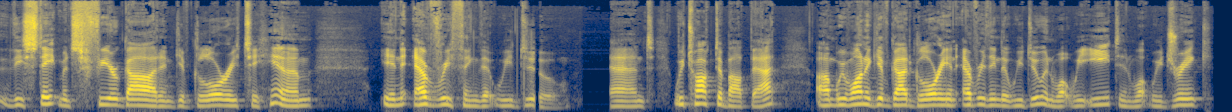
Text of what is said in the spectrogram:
these statements fear God and give glory to Him in everything that we do. And we talked about that. Um, we want to give God glory in everything that we do, in what we eat, in what we drink.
